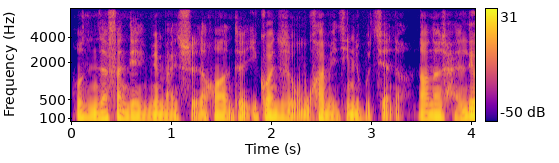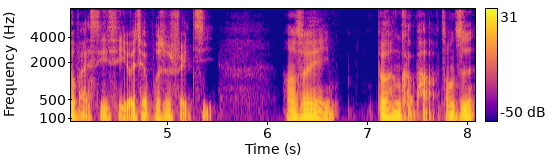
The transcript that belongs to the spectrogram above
或者你在饭店里面买水的话，这一罐就是五块美金就不见了，然后那还六百 CC，而且不是斐济，啊，所以都很可怕。总之，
